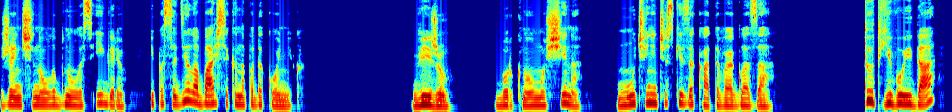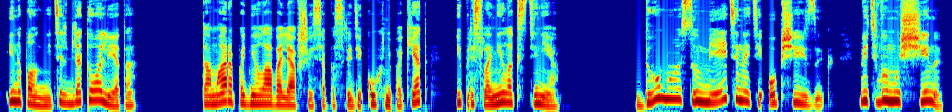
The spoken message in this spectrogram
Женщина улыбнулась Игорю и посадила Барсика на подоконник. «Вижу», — буркнул мужчина, мученически закатывая глаза. «Тут его еда и наполнитель для туалета». Тамара подняла валявшийся посреди кухни пакет и прислонила к стене. «Думаю, сумеете найти общий язык, ведь вы мужчины».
